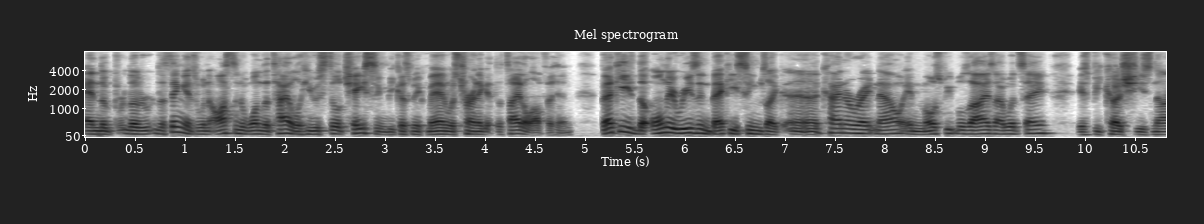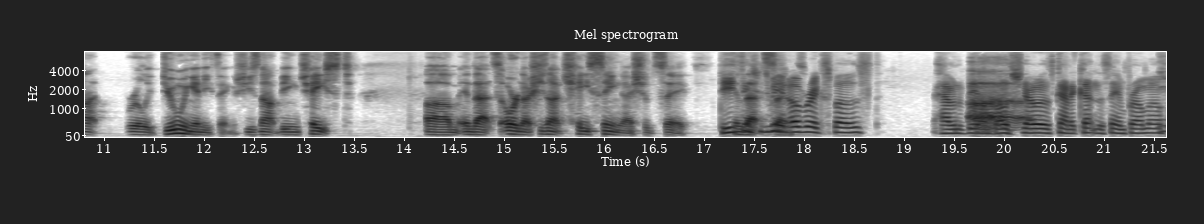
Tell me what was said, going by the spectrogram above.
And the, the the thing is, when Austin won the title, he was still chasing because McMahon was trying to get the title off of him. Becky, the only reason Becky seems like eh, kind of right now in most people's eyes, I would say, is because she's not really doing anything. She's not being chased. Um, in that, or no, she's not chasing, I should say. Do you think she's being overexposed? Having to be on both Uh, shows, kind of cutting the same promo.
